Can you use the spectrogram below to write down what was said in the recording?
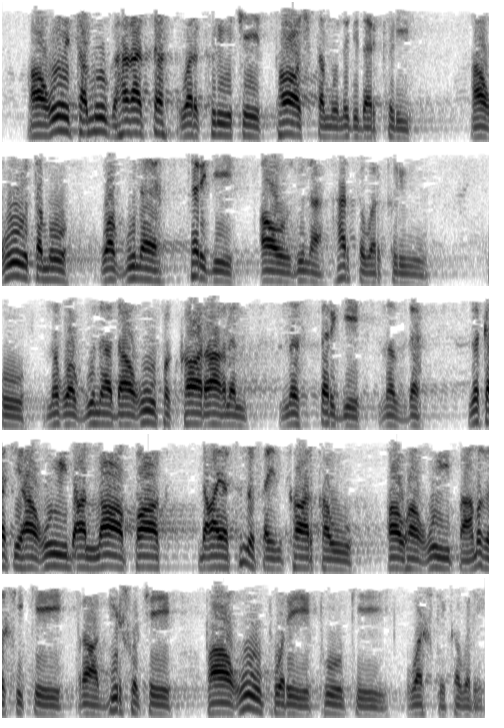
هغوی ته موږ هغه څه ورکړیو چې تاسو ته مو نه دي درکړي هغو ته مو غوږونه سترګې او زونه هر څه ورکړي وو خو نه غوږونه د هغو په کار راغلل نه سترګې نه زده ځکه چې هغوی د الله پاک د آیتونو څخه انکار کاوه او هغوی په هغه شي کې راګیر شو چې په هغو پورې ټوکې وشتې کولې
